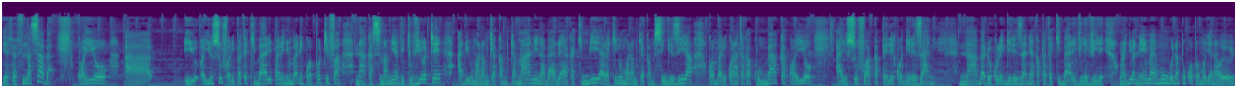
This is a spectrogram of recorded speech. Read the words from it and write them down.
ya 37 kwa hiyo uh, yusufu alipata kibali pale nyumbani kwa potifa na akasimamia vitu vyote hadi huyu mwanamke akamtamani na baadaye akakimbia lakini huyu mwanamke akamsingizia kwamba alikuwa anataka kumbaka. Kwa hiyo yusufu akapelekwa gerezani na bado kule gerezani akapata kibali vile vile. Unajua neema ya mungu inapokuwa pamoja na wewe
